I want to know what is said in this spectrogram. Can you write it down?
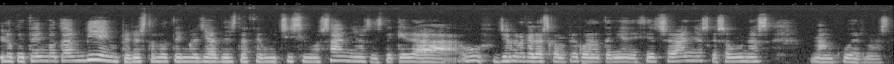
Lo que tengo también, pero esto lo tengo ya desde hace muchísimos años, desde que era, uff, yo creo que las compré cuando tenía 18 años, que son unas mancuernas.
